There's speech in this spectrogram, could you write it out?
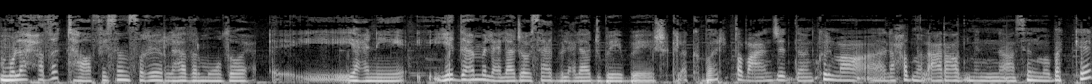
ملاحظتها في سن صغير لهذا الموضوع يعني يدعم العلاج أو يساعد بالعلاج بشكل أكبر؟ طبعا جدا كل ما لاحظنا الأعراض من سن مبكر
